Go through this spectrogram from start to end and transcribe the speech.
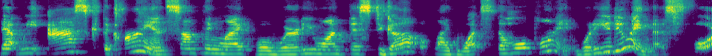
that we ask the client something like, Well, where do you want this to go? Like, what's the whole point? What are you doing this for?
